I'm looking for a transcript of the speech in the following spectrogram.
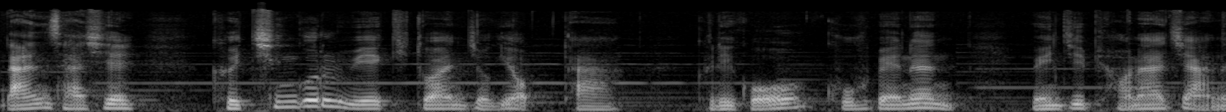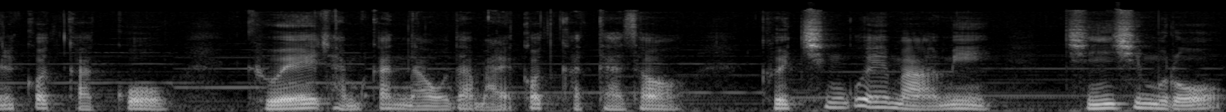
난 사실 그 친구를 위해 기도한 적이 없다. 그리고 그 후배는 왠지 변하지 않을 것 같고 교회에 잠깐 나오다 말 것 같아서 그 친구의 마음이 진심으로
